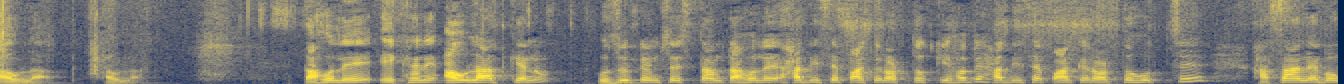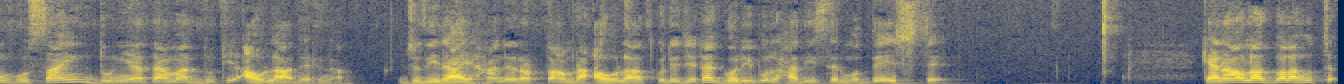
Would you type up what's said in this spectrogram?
আউলাদ আউলাদ তাহলে এখানে আউলাদ কেন? হুজুর কেমস ইসলাম তাহলে হাদিসে পাকের অর্থ কি হবে? হাদিসে পাকের অর্থ হচ্ছে হাসান এবং হুসাইন দুনিয়াতে আমার দুটি আউলাদের নাম। যদি রায়হানের অর্থ আমরা আউলাদ করি, যেটা গরিবুল হাদিসের মধ্যে এসছে। কেন আওলাদ বলা হচ্ছে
